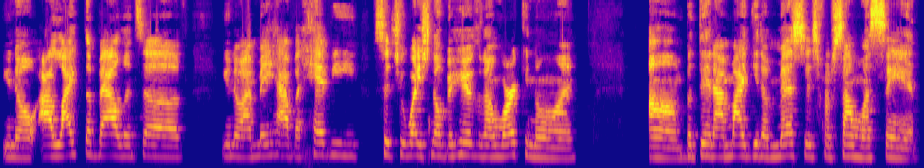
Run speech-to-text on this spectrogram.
You know, I like the balance of you know I may have a heavy situation over here that I'm working on. Um, but then I might get a message from someone saying,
